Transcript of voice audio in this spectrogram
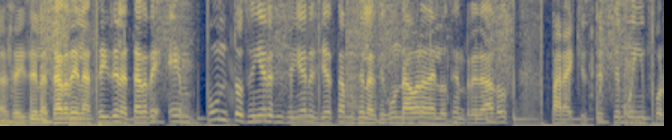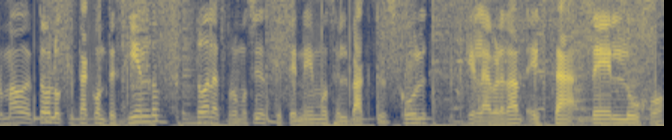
Las 6 de la tarde, las 6 de la tarde en punto, señoras y señores. Ya estamos en la segunda hora de los enredados para que usted esté muy informado de todo lo que está aconteciendo, todas las promociones que tenemos, el Back to School, que la verdad está de lujo.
